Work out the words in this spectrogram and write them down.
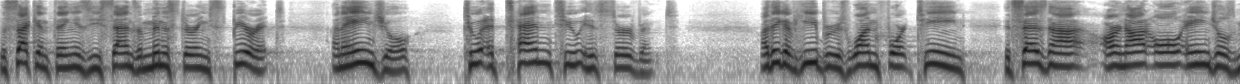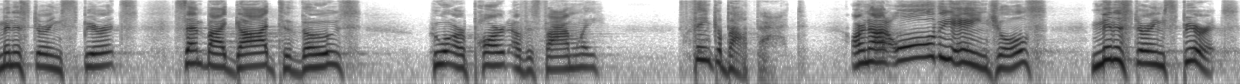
The second thing is he sends a ministering spirit, an angel, to attend to his servant. I think of Hebrews 1:14. It says now are not all angels ministering spirits sent by God to those who are part of his family? Think about that. Are not all the angels ministering spirits?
